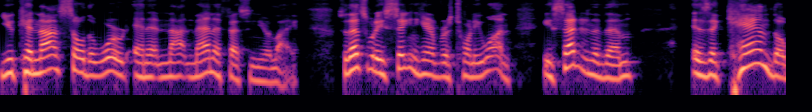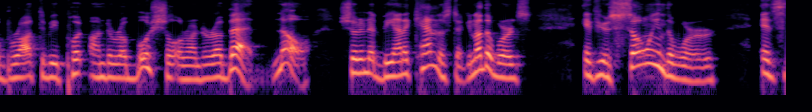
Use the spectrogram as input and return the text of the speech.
You cannot sow the word and it not manifest in your life. So that's what he's saying here in verse 21. He said unto them, Is a candle brought to be put under a bushel or under a bed? No. Shouldn't it be on a candlestick? In other words, if you're sowing the word, it's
